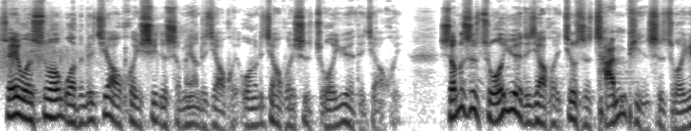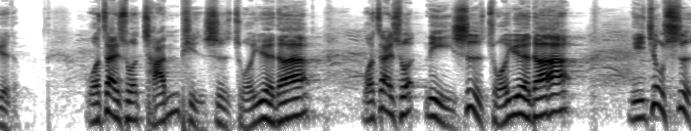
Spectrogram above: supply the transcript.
所以我说，我们的教会是一个什么样的教会？我们的教会是卓越的教会。什么是卓越的教会？就是产品是卓越的。我再说，产品是卓越的；我再说，你是卓越的，你就是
